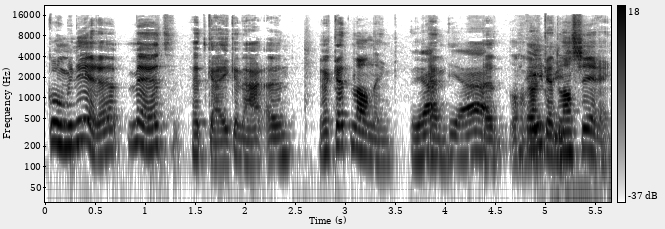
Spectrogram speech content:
combineren met het kijken naar een raketlanding. Ja, En ja, een raketlancering.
